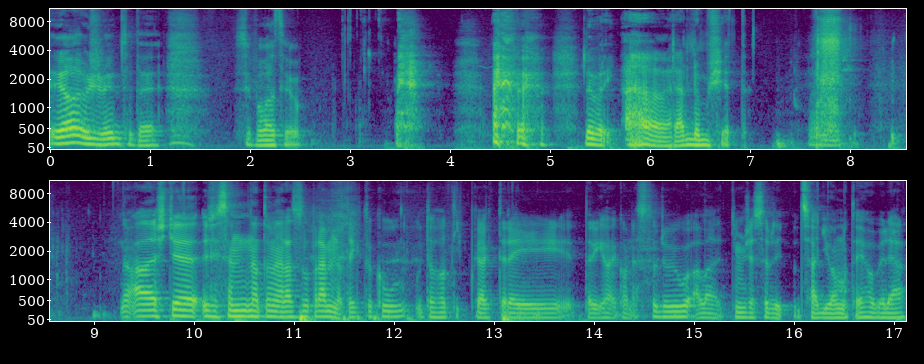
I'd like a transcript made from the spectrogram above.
Jo, už vím, co to je. Si pamatuju. Dobrý. Ah, random shit. No ale ještě, že jsem na to narazil právě na TikToku u toho týpka, který, který ho jako nesleduju, ale tím, že se docela dívám na ty jeho videa,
